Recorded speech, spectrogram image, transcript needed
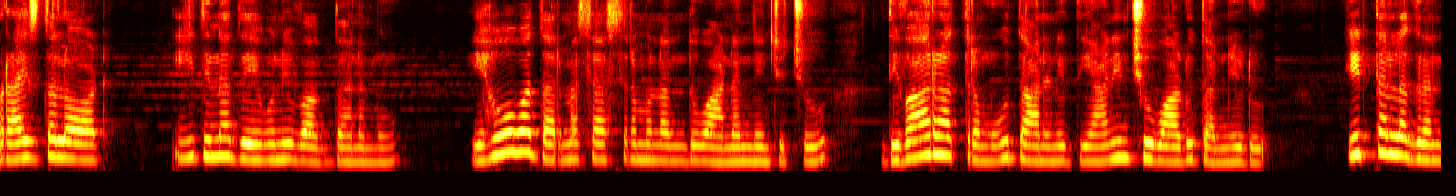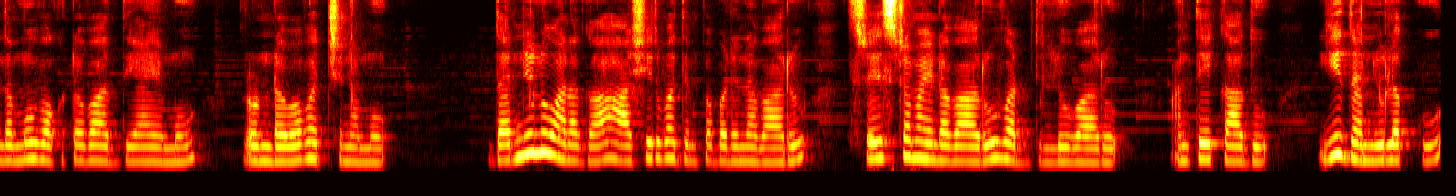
ప్రైజ్ ద లాడ్ ఈ దిన దేవుని వాగ్దానము. యహోవ ధర్మశాస్త్రమునందు ఆనందించుచు దివారాత్రము దానిని ధ్యానించువాడు ధన్యుడు. కీర్తనల గ్రంథము ఒకటవ అధ్యాయము రెండవ వచనము. ధన్యులు అనగా ఆశీర్వదింపబడిన వారు శ్రేష్టమైన వారు వర్ధిల్లువారు. అంతేకాదు ఈ ధన్యులకు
